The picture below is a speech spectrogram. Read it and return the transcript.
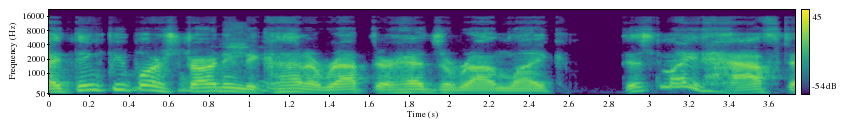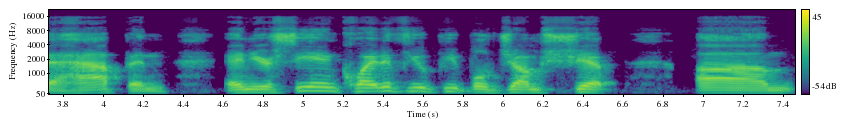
I think people are starting to kind of wrap their heads around like this might have to happen, and you're seeing quite a few people jump ship. Um,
